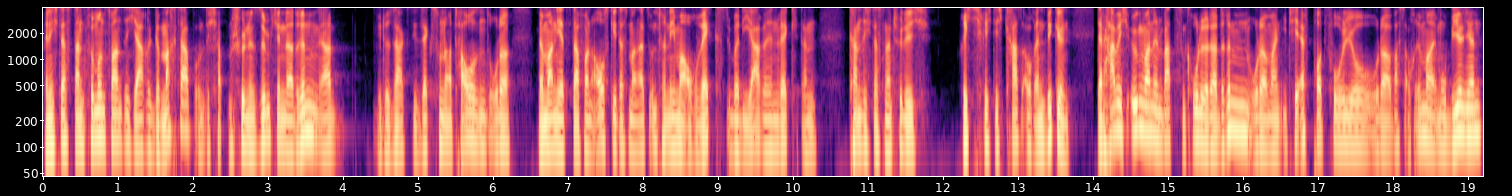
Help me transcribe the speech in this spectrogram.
Wenn ich das dann 25 Jahre gemacht habe und ich habe ein schönes Sümmchen da drin, ja, wie du sagst, die 600.000 oder wenn man jetzt davon ausgeht, dass man als Unternehmer auch wächst über die Jahre hinweg, dann kann sich das natürlich richtig, richtig krass auch entwickeln. Dann habe ich irgendwann einen Batzen Kohle da drin oder mein ETF-Portfolio oder was auch immer, Immobilien.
